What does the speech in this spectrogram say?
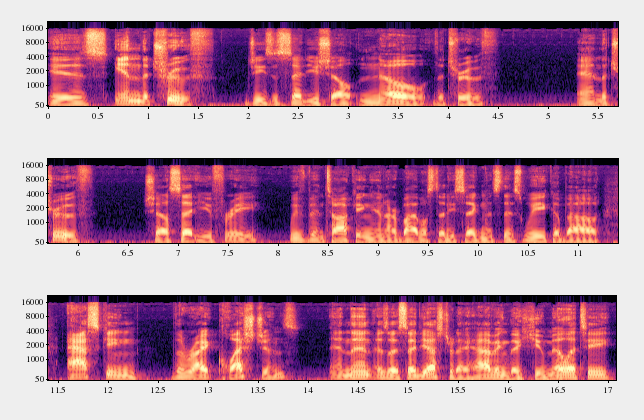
is in the truth. Jesus said, You shall know the truth, and the truth shall set you free. We've been talking in our Bible study segments this week about asking the right questions. And then, as I said yesterday, having the humility,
